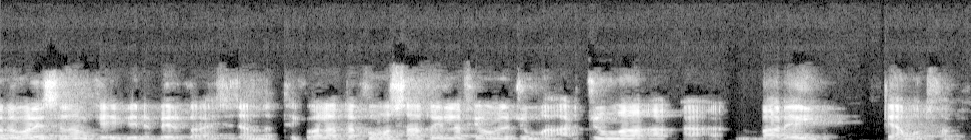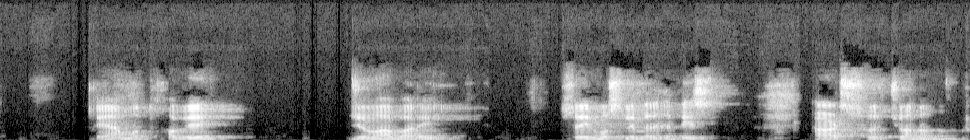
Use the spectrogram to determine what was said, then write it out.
আদম আলি সালামকে এই দিনে বের করা হয়েছে জান্নাত থেকে। ওলা তাকুম সাহাতুল্লাফি জুমা আর জুমা বারেই কেয়ামত হবে। কেয়ামত হবে জুমা বারেই। সেই মুসলিমের হাদিস আটশো চুয়ান্ন নম্বর।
